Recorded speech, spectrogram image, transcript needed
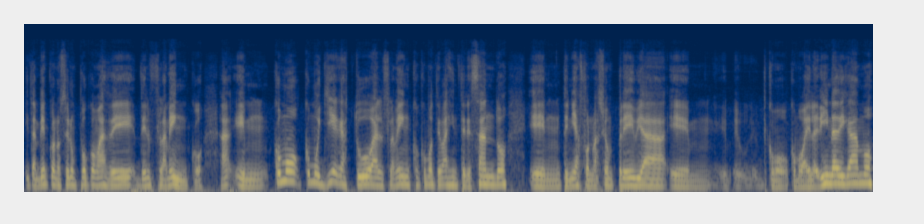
y también conocer un poco más de, del flamenco. ¿ah? Em, ¿cómo, ¿Cómo llegas tú al flamenco? ¿Cómo te vas interesando? Em, ¿Tenías formación previa em, eh, como, como bailarina, digamos,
